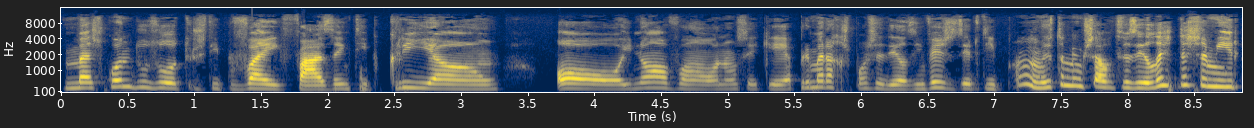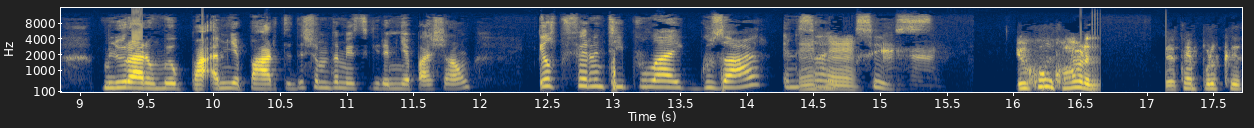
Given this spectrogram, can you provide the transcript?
mas quando os outros tipo, vêm e fazem, tipo, criam ou inovam ou não sei o quê, a primeira resposta deles, em vez de dizer tipo, hum, eu também gostava de fazer, deixa- deixa-me ir melhorar o meu, a minha parte, deixa-me também seguir a minha paixão, eles preferem tipo, like, gozar and it's Uhum. sis. Eu concordo. Até porque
